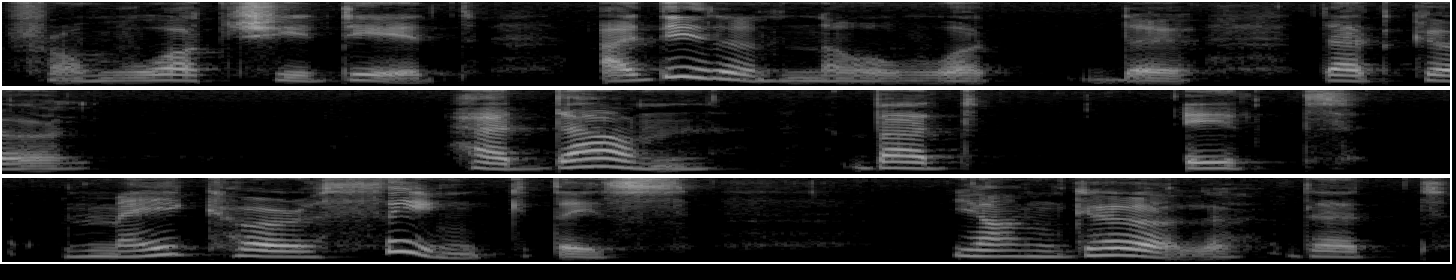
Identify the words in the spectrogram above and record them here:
from what she did. I didn't know what the that girl had done, but it make her think this young girl that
